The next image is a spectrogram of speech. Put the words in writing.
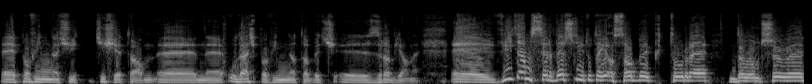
e, powinno ci, ci się to e, udać, powinno to być e, zrobione. E, Witam serdecznie tutaj osoby, które dołączyły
